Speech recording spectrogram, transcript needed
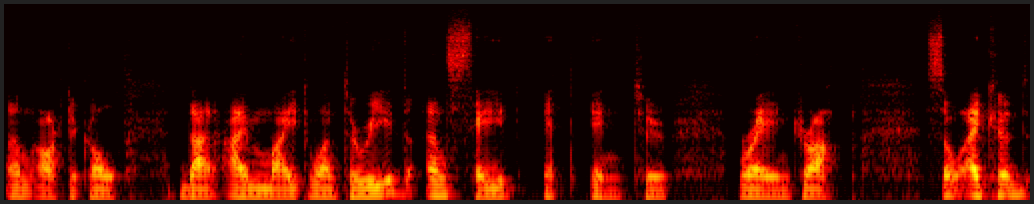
an article that I might want to read and save it into raindrop. So I could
